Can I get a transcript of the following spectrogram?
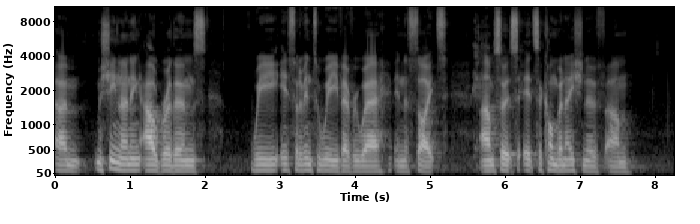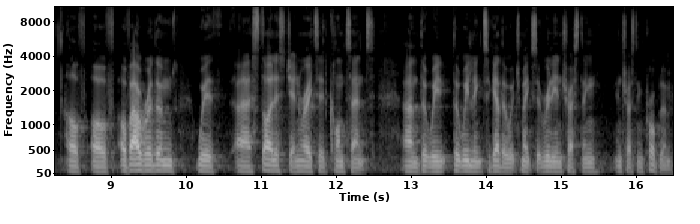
um, machine learning algorithms, we sort of interweave everywhere in the site um, so it's, it's a combination of, um, of, of, of, algorithms with uh, stylist-generated content um, that, we, that we link together, which makes it a really interesting, interesting problem.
